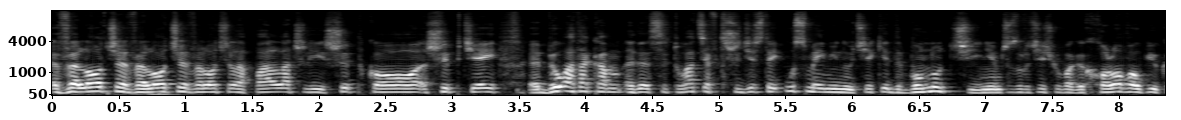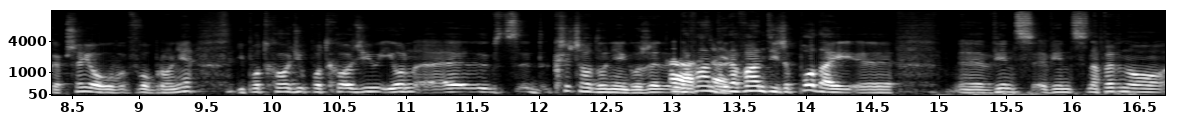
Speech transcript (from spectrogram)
veloce, veloce, veloce la palla, czyli szybko, szybciej. Była taka sytuacja w 38 minucie, kiedy Bonucci, nie wiem czy zwróciliście uwagę, holował piłkę, przejął w, obronie i podchodził, podchodził i on e, krzyczał do niego, że Tak, davanti, tak. davanti, że podaj. E, e, więc, więc na pewno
